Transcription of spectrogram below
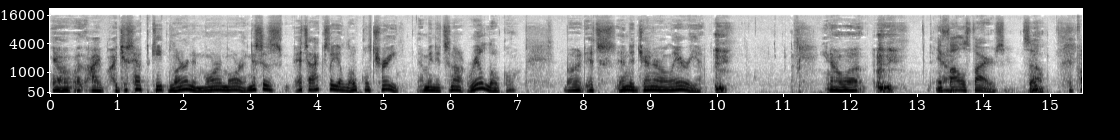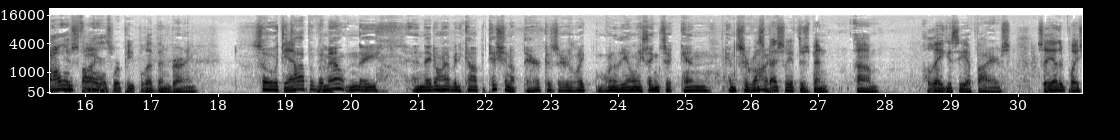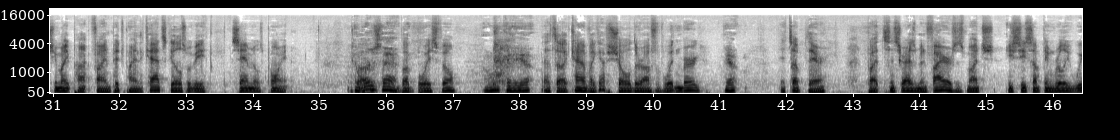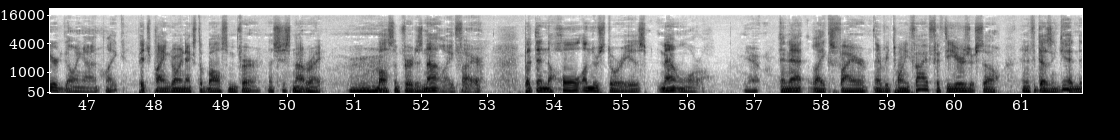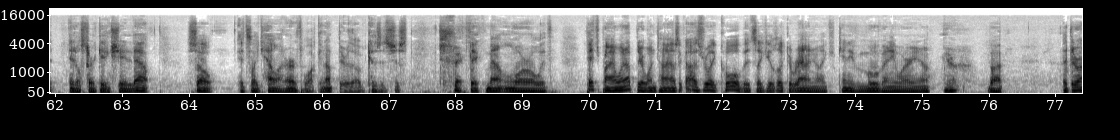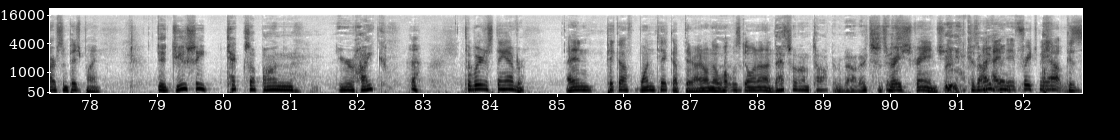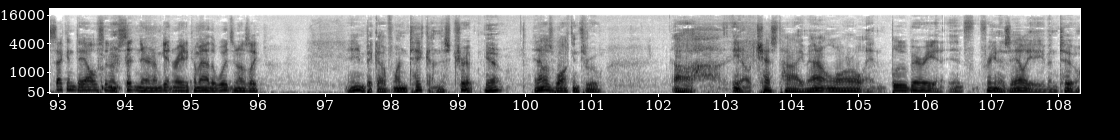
you know, I, I just have to keep learning more and more. And this is, it's actually a local tree. I mean, it's not real local, but it's in the general area. you know, uh, It follows fires. So it follows it follows fires. where people have been burning. So at the Yeah. top of the mountain, they and they don't have any competition up there because they're like one of the only things that can can survive. especially if there's been um, a legacy of fires. So the other place you might find pitch pine in the Catskills would be Samuel's Point. And where's that? Above Boiceville. Okay, yeah, That's uh, kind of like a shoulder off of Wittenberg. yeah. It's up there. But since there hasn't been fires as much, you see something really weird going on, like pitch pine growing next to balsam fir. That's just not right. Mm-hmm. Balsam fir does not like fire. But then the whole understory is mountain laurel. Yeah. and that likes fire every 25 50 years or so and if it doesn't get it it'll start getting shaded out so it's like hell on earth walking up there though because it's just It's thick. thick mountain laurel with pitch pine i went up there one time i was like oh it's really cool but it's like you look around you're like you can't even move anywhere you know Yeah. but but there are some pitch pine Did you see ticks up on your hike? it's the weirdest thing ever i didn't pick off one tick up there i don't know what was going on That's what I'm talking about. It's, it's very strange because I, been it freaked me out because the second day, all of a sudden, I'm sitting there and I'm getting ready to come out of the woods, and I was like, I didn't pick up one tick on this trip. yeah. And I was walking through, uh, you know, chest high mountain laurel and blueberry and, and friggin' azalea even too.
